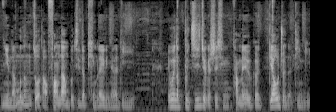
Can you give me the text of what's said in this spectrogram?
你能不能做到放荡不羁的品类里面的第一？因为呢，不羁这个事情它没有一个标准的定义，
